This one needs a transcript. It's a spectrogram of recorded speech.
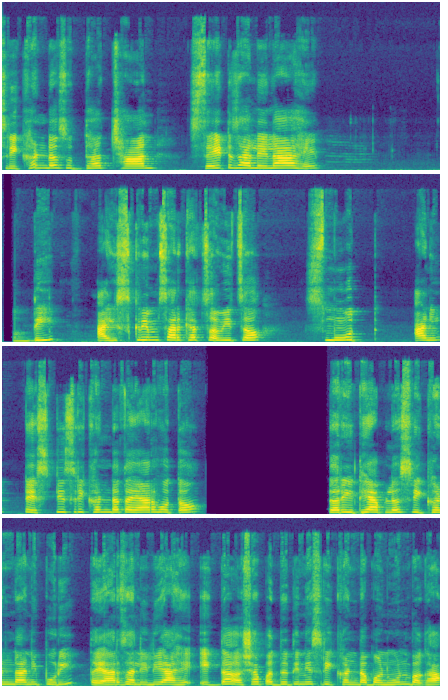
श्रीखंडसुद्धा छान सेट झालेला आहे. अगदी आईस्क्रीमसारख्या चवीचं स्मूथ आणि टेस्टी श्रीखंड तयार होतं. तर इथे आपलं श्रीखंड आणि पुरी तयार झालेली आहे. एकदा अशा पद्धतीने श्रीखंड बनवून बघा.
